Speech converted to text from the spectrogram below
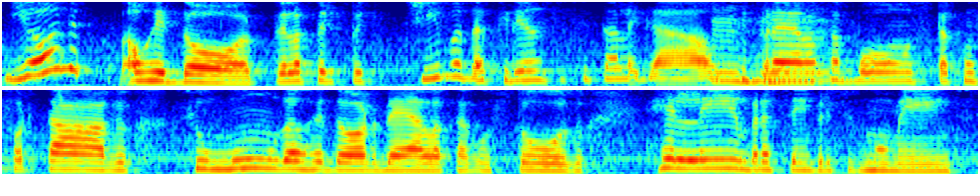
e olha ao redor, pela perspectiva da criança, se está legal, uhum. se para ela está bom, se está confortável, se o mundo ao redor dela está gostoso. Relembra sempre esses momentos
